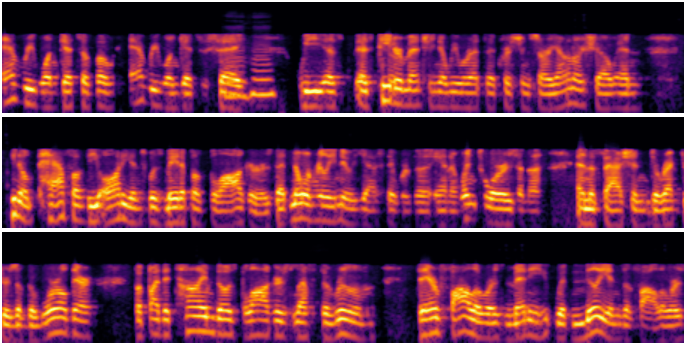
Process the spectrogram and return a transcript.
Everyone gets a vote. Everyone gets a say. Mm-hmm. We, as, as Peter mentioned, you know, we were at the Christian Siriano show and, you know, half of the audience was made up of bloggers that no one really knew. Yes, there were the Anna Wintours and the, and the fashion directors of the world there. But by the time those bloggers left the room, their followers, many with millions of followers,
